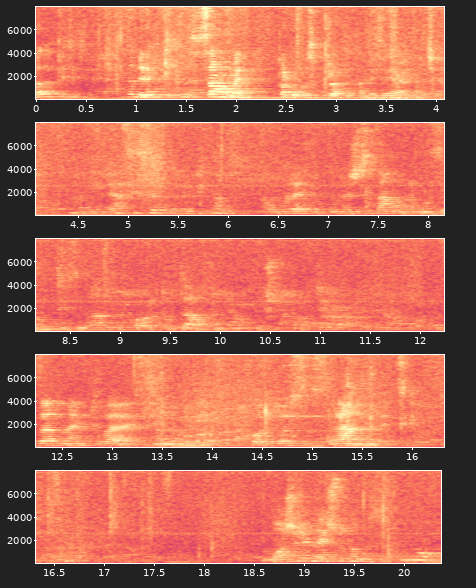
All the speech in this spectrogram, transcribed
Да, да питате. Или, само момент. Първо госпожата там, извинявайте, че. Аз искам да ви питам конкретно, понеже стана дума за аутизма, ако хората от залата нямат нищо против. Зад мен това е сина ми, който е с ранен детски аутизъм. Може ли нещо да му се помогне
